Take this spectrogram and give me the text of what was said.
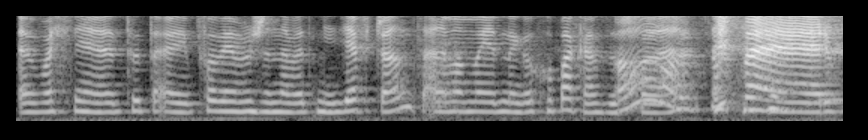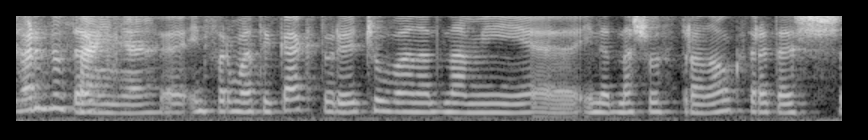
E, właśnie tutaj powiem, że nawet nie dziewcząt, ale mamy jednego chłopaka w zespole. O, super, bardzo tak, fajnie. E, informatyka, który czuwa nad nami i nad naszą stroną, która też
